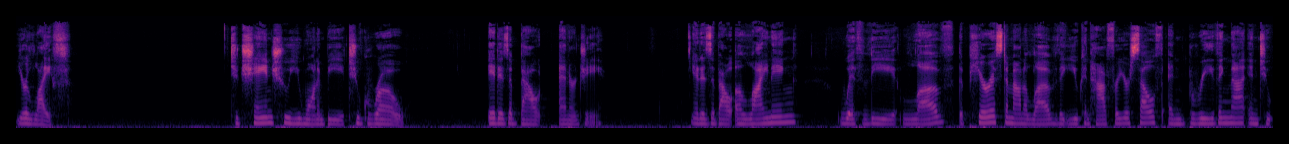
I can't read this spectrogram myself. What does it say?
your life, to change who you want to be, to grow. It is about energy. It is about aligning with the love, the purest amount of love that you can have for yourself, and breathing that into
